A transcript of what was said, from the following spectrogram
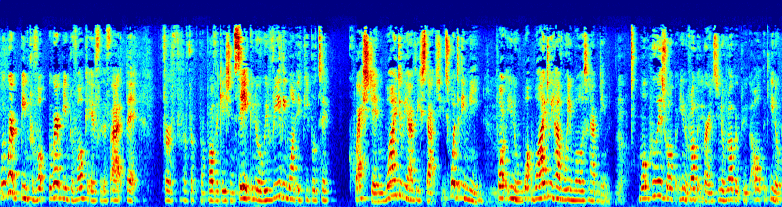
we weren't being provo- we weren't being provocative for the fact that for, for, for, for provocation's sake you know we really wanted people to question why do we have these statues what do they mean what you know what why do we have William Wallace in Aberdeen Yeah. well, who is Robert? You know, Robert Burns. You know, Robert. All you know,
